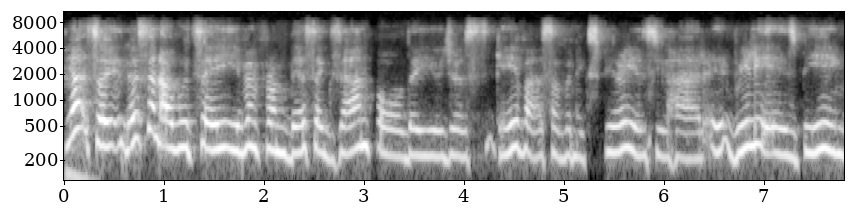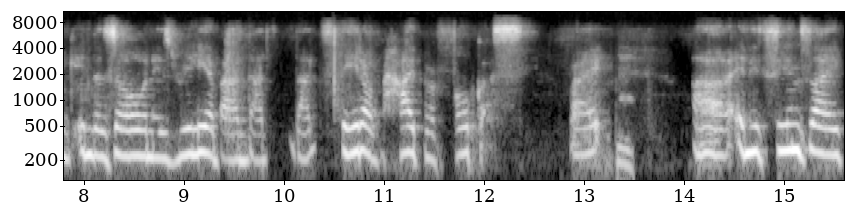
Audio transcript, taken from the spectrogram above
Yeah, so listen, I would say even from this example that you just gave us of an experience you had, it really is being in the zone is really about that that state of hyper focus, right? Mm. Uh, and it seems like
